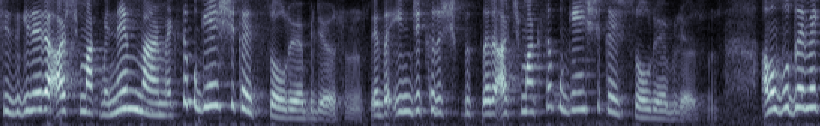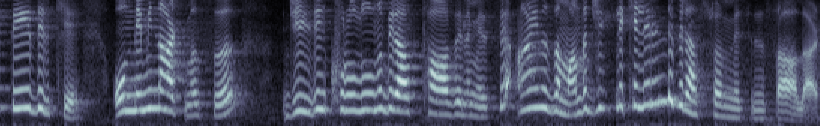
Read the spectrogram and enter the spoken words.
çizgileri açmak ve nem vermekse bu gençlik aşısı oluyor biliyorsunuz. Ya da ince kırışıklıkları açmaksa bu gençlik aşısı oluyor biliyorsunuz. Ama bu demek değildir ki o nemin artması, cildin kuruluğunu biraz tazelemesi aynı zamanda cilt lekelerinin de biraz sönmesini sağlar.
